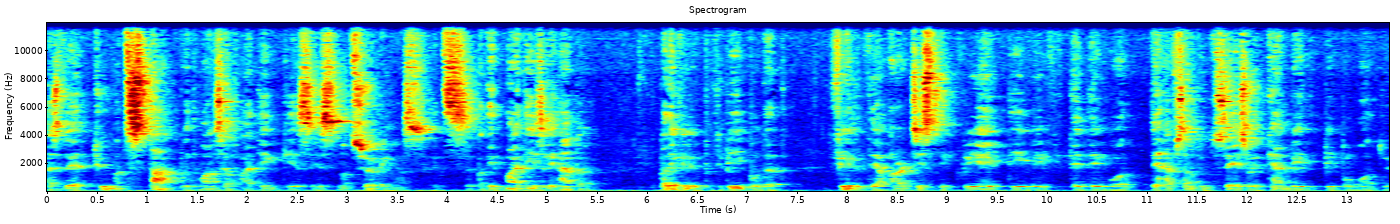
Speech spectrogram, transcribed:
as they're too much stuck with oneself, I think is, is not serving us. It's, but it might easily happen, particularly to people that feel that they are artistic, creative, if they, they want, they have something to say. So it can be that people want to,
